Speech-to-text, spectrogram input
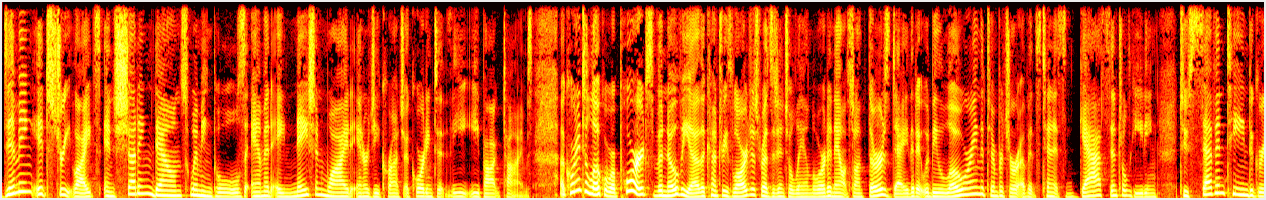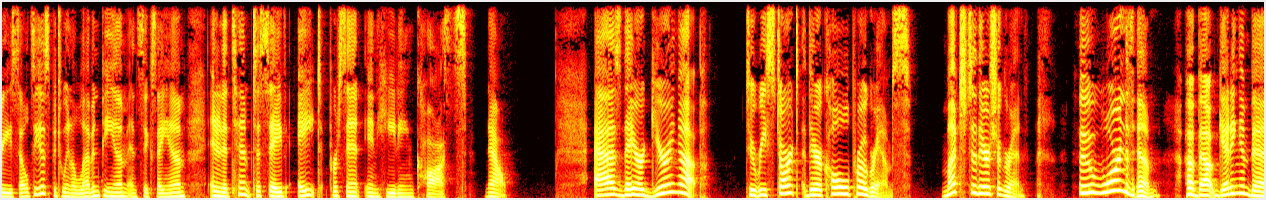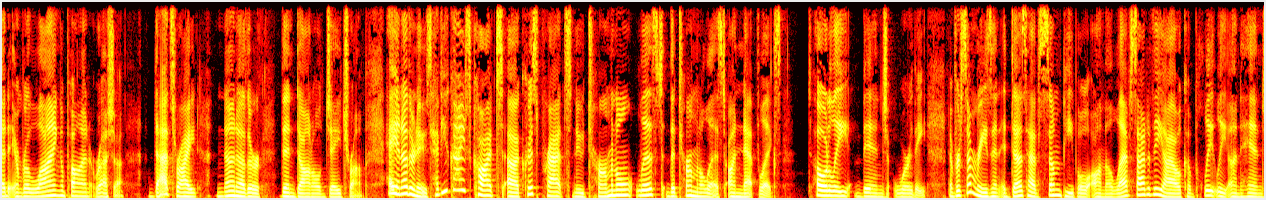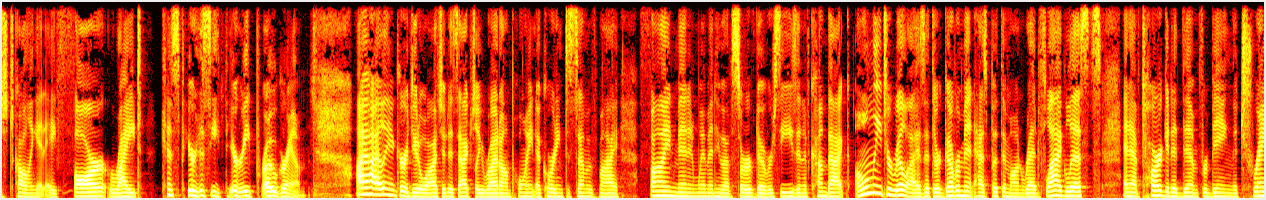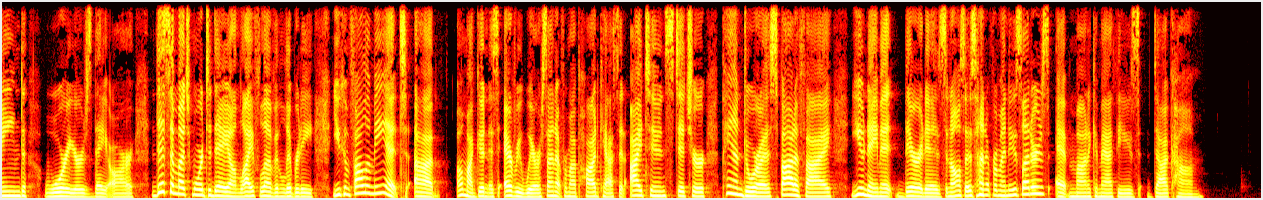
dimming its streetlights, and shutting down swimming pools amid a nationwide energy crunch, according to the Epoch Times. According to local reports, Vonovia, the country's largest residential landlord, announced on Thursday that it would be lowering the temperature of its tenants' gas central heating to 17 degrees Celsius between 11 p.m. and 6 a.m. in an attempt to save 8% in heating costs. Now, as they are gearing up to restart their coal programs, much to their chagrin, who warned them about getting in bed and relying upon Russia? That's right, none other than Donald J. Trump. Hey, in other news, have you guys caught uh, Chris Pratt's new Terminal List, the Terminal List on Netflix? Totally binge worthy. Now, for some reason, it does have some people on the left side of the aisle completely unhinged, calling it a far right conspiracy theory program. I highly encourage you to watch it. It's actually right on point, according to some of my fine men and women who have served overseas and have come back only to realize that their government has put them on red flag lists and have targeted them for being the trained warriors they are. This and much more today on Life, Love, and Liberty. You can follow me at, uh, oh my goodness, everywhere. Sign up for my podcast at iTunes, Stitcher, Pandora, Spotify, you name it, there it is. And also sign up for my newsletters at monicamatthews.com.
